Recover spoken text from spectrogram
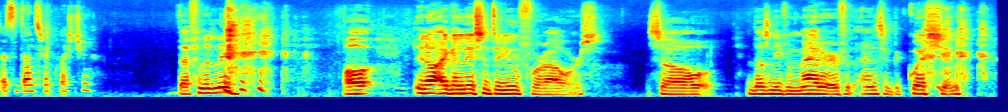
Does it answer your question? Definitely. well, you know, I can listen to you for hours, so it doesn't even matter if it answered the question.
